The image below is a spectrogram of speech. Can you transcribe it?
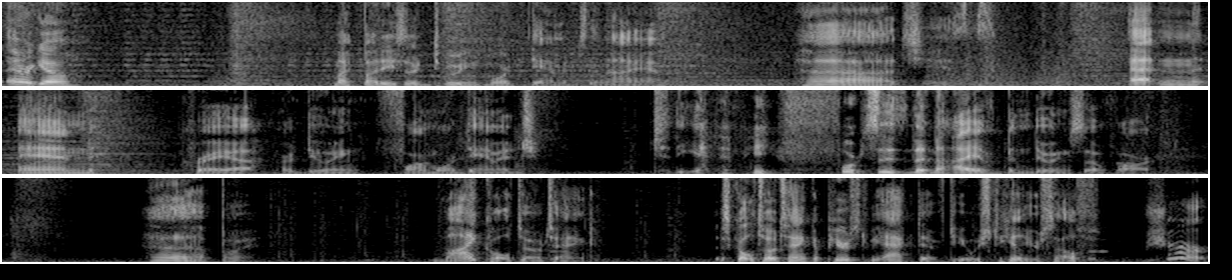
There we go. My buddies are doing more damage than I am. Ah, Jesus. Atton and Kreia are doing far more damage to the enemy forces than I have been doing so far. Ah, boy. My Kolto tank. This Kolto tank appears to be active. Do you wish to heal yourself? Sure.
